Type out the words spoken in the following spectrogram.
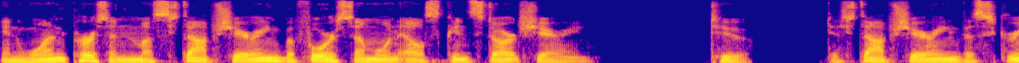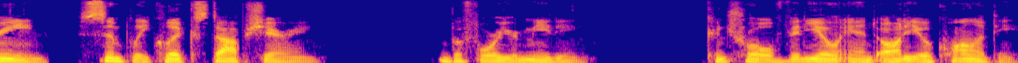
and one person must stop sharing before someone else can start sharing. 2. To stop sharing the screen, simply click Stop Sharing. Before your meeting. Control video and audio quality.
